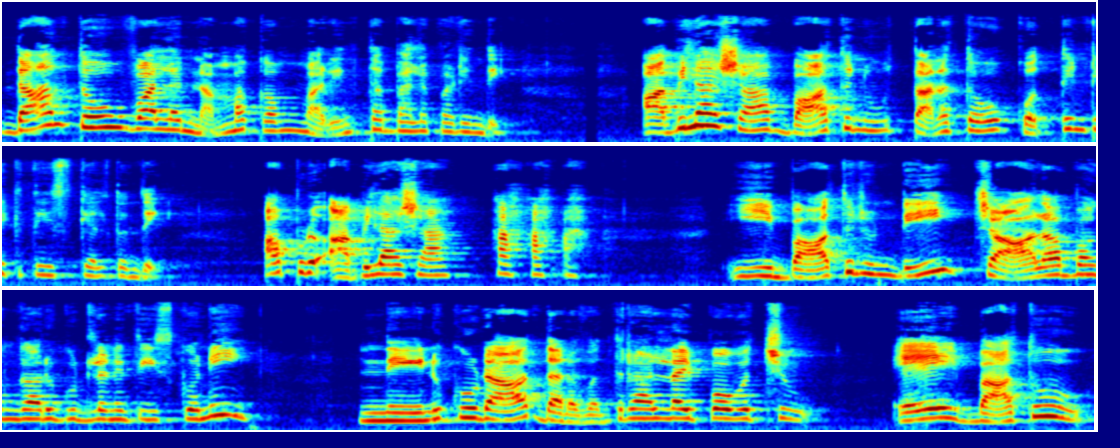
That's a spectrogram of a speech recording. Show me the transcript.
దాంతో వాళ్ళ నమ్మకం మరింత బలపడింది. అభిలాష బాతును తనతో కొత్తింటికి తీసుకెళ్తుంది. అప్పుడు అభిలాష ఈ బాతు నుండి చాలా బంగారు గుడ్లని తీసుకొని నేను కూడా ధనవంతురాలనైపోవచ్చు. ఏయ్ బాతు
